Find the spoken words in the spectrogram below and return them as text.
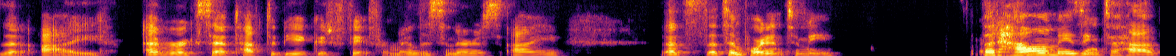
that I ever accept have to be a good fit for my listeners. I that's that's important to me. But how amazing to have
